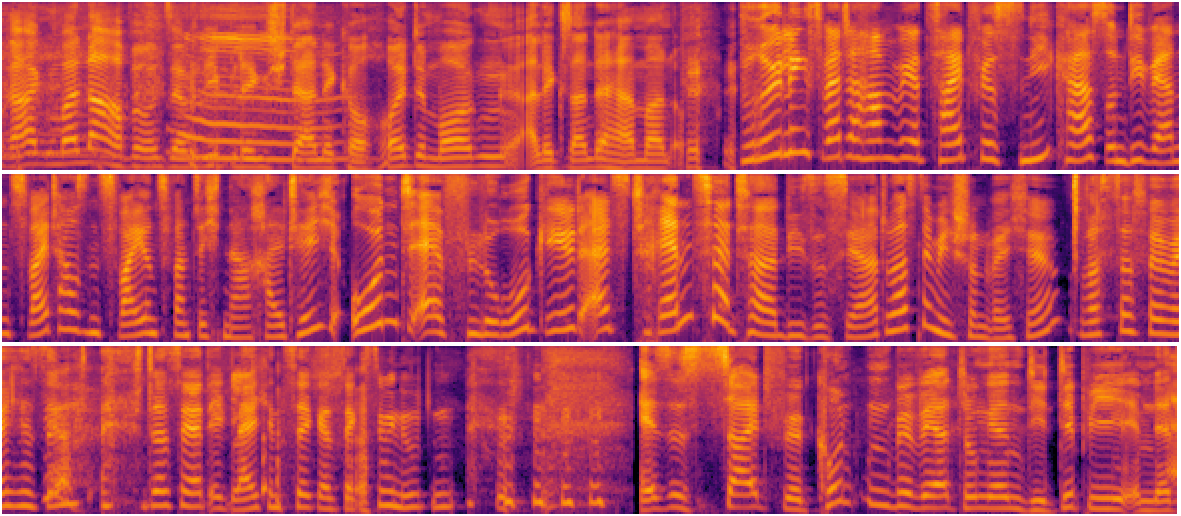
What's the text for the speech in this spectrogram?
fragen mal nach bei unserem Lieblingssternekoch. Heute Morgen Alexander Herrmann. Frühlingswetter haben wir Zeit für Sneakers und die werden 2022 nachhaltig. Und äh, Flo gilt als Trendsetter dieses Jahr. Du hast nämlich schon welche. Was das für welche sind, das hört ihr gleich in circa sechs Minuten. Es ist Zeit für Kundenbewertungen, die Dippy im Netz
